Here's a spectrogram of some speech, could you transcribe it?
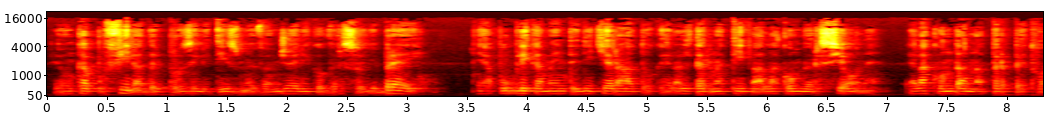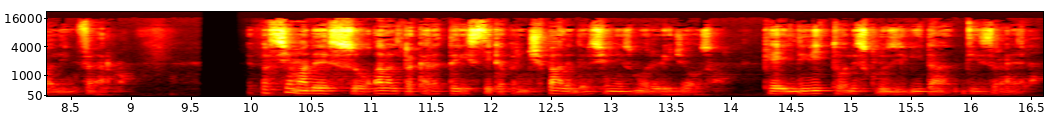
è un capofila del proselitismo evangelico verso gli ebrei e ha pubblicamente dichiarato che l'alternativa alla conversione è la condanna perpetua all'inferno. Passiamo adesso all'altra caratteristica principale del sionismo religioso, che è il diritto all'esclusività di Israele.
